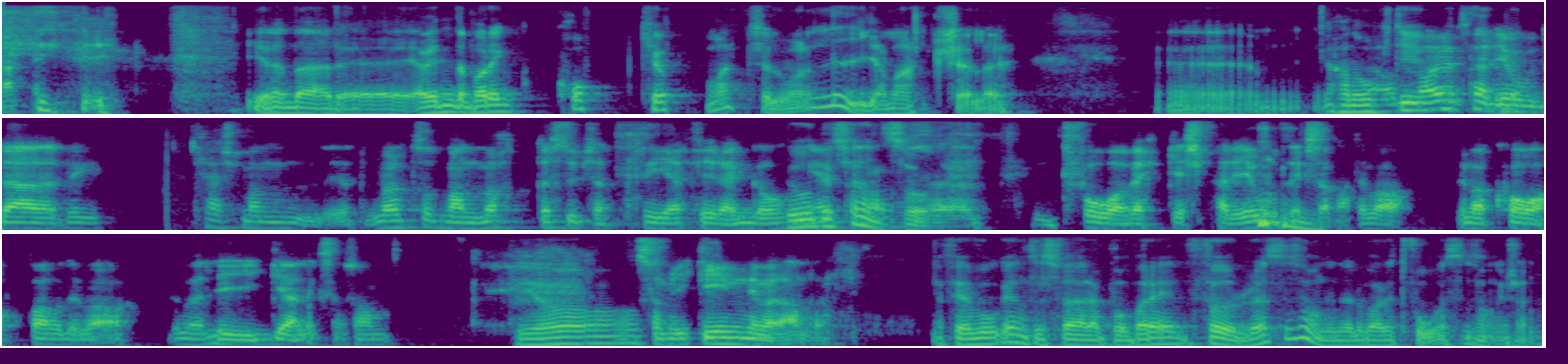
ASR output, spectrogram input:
I, I den där, eh, jag vet inte, var det en cupmatch eller var det en ligamatch? Eller? Eh, han åkte ja, det var ju en period där det kanske man, det var inte så att man möttes typ tre, fyra gånger. Jo, det känns så. Två veckors period liksom. Att det var, det var Kapa och det var, det var liga liksom som, ja. som gick in i varandra. För jag vågar inte svära på, var det förra säsongen eller var det två säsonger sedan?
